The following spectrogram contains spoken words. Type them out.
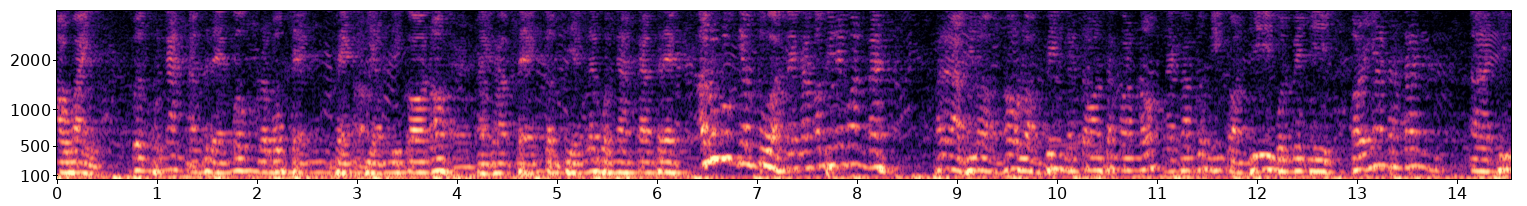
เอาไว้เบิ่งผลงานการแสดงเบิ่งระบบแสงแสงเสียงดีกอเนาะนะครับแสงกับเสียงและผลงานการแสดงเอาลูกๆเตรียมตัวนะครับเอาพี่ไดมอนด์มา พระดาพี่น้องเข้าลองเพลงกันต่อสกอนเนาะนะครับช่วงนี้ก่อนที่บนเวทีขออนุญาตทางด้านเอ่อทีม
